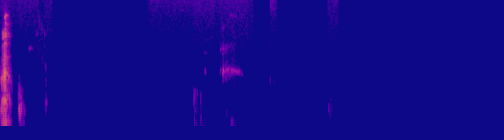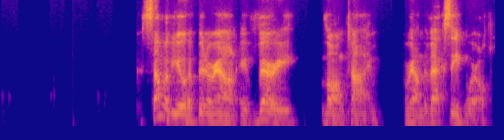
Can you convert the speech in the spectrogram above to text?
but some of you have been around a very long time around the vaccine world.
